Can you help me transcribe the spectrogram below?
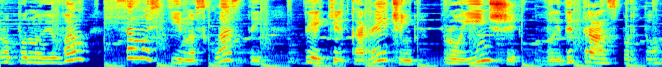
Пропоную вам самостійно скласти декілька речень про інші види транспорту.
